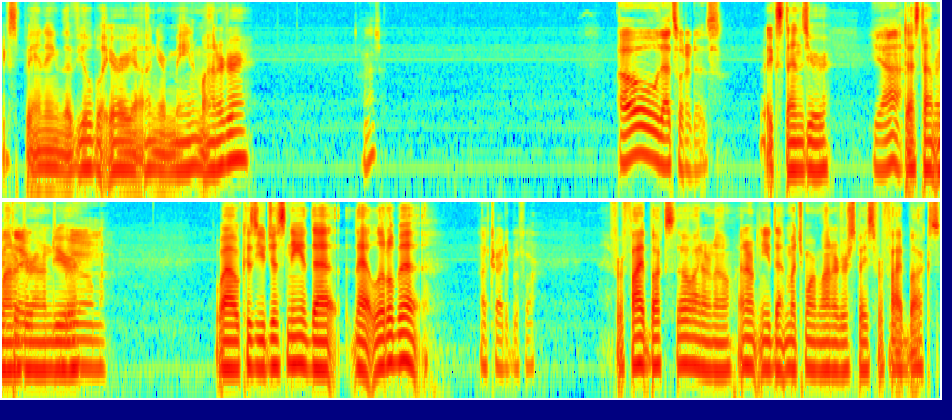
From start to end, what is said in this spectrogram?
Expanding the viewable area on your main monitor. What? Oh, that's what it is. Extends your Yeah. desktop right monitor there. onto your. Boom. Wow, because you just need that that little bit. I've tried it before. For five bucks, though, I don't know. I don't need that much more monitor space for five bucks.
